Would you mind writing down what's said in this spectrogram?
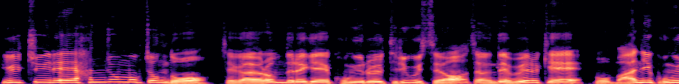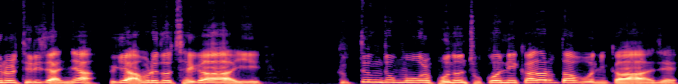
일주일에 한 종목 정도 제가 여러분들에게 공유를 드리고 있어요. 자, 근데 왜 이렇게 뭐 많이 공유를 드리지 않냐? 그게 아무래도 제가 이 급등 종목을 보는 조건이 까다롭다 보니까 이제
